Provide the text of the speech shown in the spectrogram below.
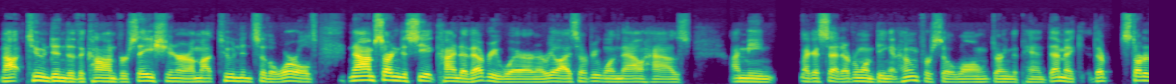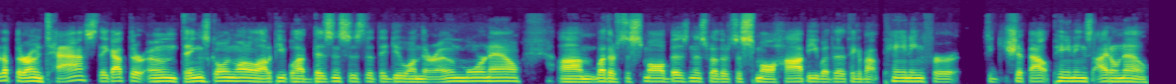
not tuned into the conversation or I'm not tuned into the world. Now I'm starting to see it kind of everywhere. And I realize everyone now has, I mean, like I said, everyone being at home for so long during the pandemic, they started up their own tasks. They got their own things going on. A lot of people have businesses that they do on their own more now. Um, whether it's a small business, whether it's a small hobby, whether they think about painting for to ship out paintings, I don't know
